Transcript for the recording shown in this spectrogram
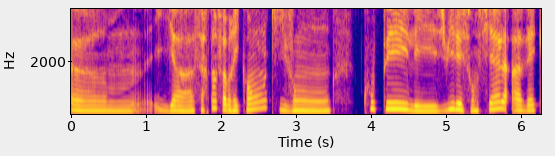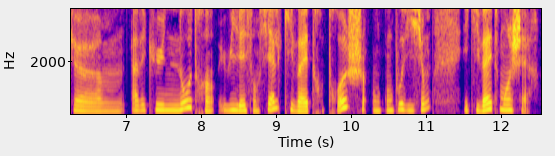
Euh, il y a certains fabricants qui vont couper les huiles essentielles avec, une autre huile essentielle qui va être proche en composition et qui va être moins chère.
